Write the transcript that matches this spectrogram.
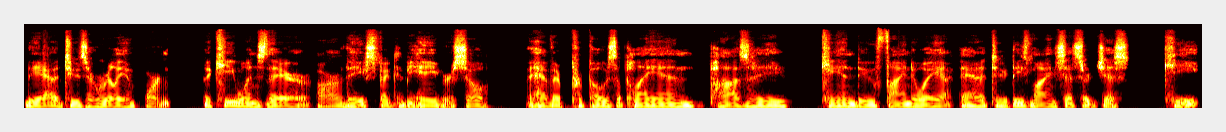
the attitudes are really important. The key ones there are the expected behaviors. So have a propose a plan, positive, can do, find a way attitude. These mindsets are just key.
